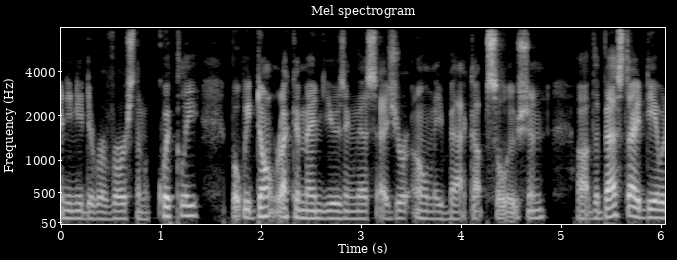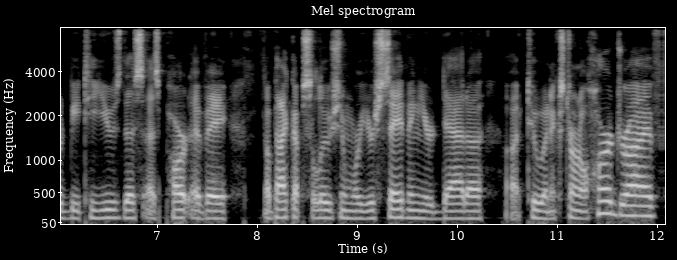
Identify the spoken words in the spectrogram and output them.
and you need to reverse them quickly, but we don't recommend using this as your only backup solution. Uh, the best idea would be to use this as part of a, a backup solution where you're saving your data uh, to an external hard drive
